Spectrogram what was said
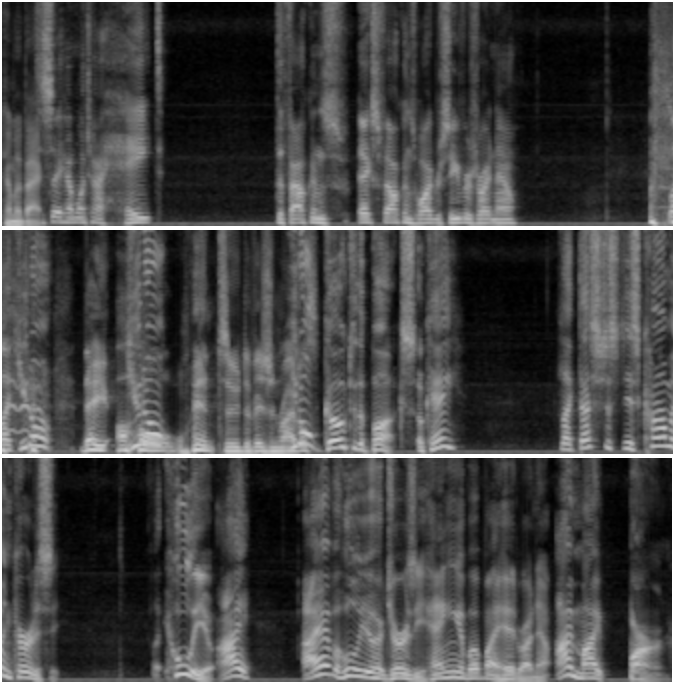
coming back? to say how much I hate the Falcons ex Falcons wide receivers right now? Like you don't They all You don't- went to division rivals. you don't go to the Bucs, okay? Like that's just is common courtesy. Like Julio, I I have a Julio jersey hanging above my head right now. I might burn.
